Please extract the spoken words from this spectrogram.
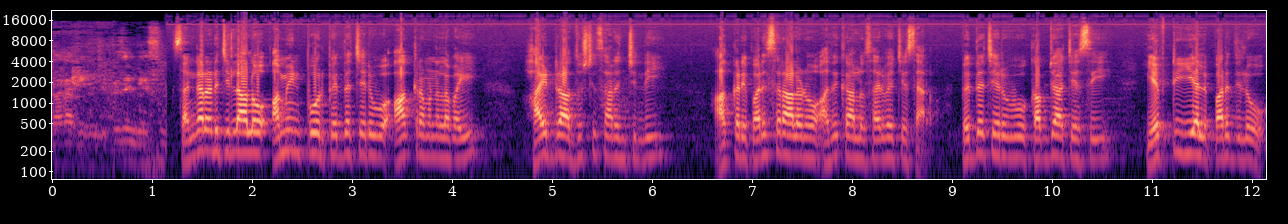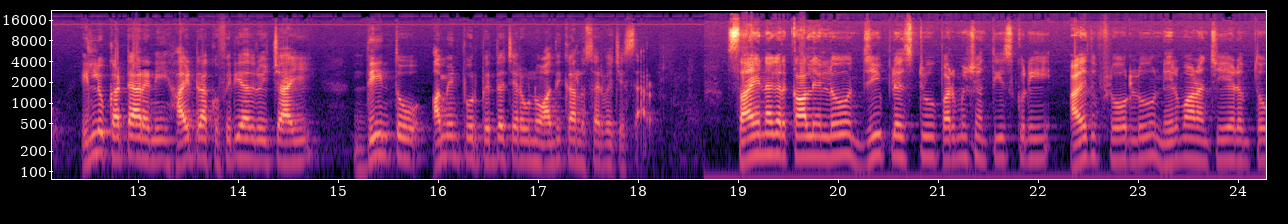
ద్వారా రిప్రజెంట్ చేస్తూ సంగారెడ్డి జిల్లాలో అమీన్పూర్ పెద్ద చెరువు ఆక్రమణలపై హైడ్రా దృష్టి సారించింది. అక్కడి పరిసరాలను అధికారులు సర్వే చేశారు. పెద్ద చెరువు కబ్జా చేసి ఎఫ్టీఎల్ పరిధిలో ఇల్లు కట్టారని హైడ్రాకు ఫిర్యాదులు ఇచ్చాయి. దీంతో అమీన్పూర్ పెద్ద చెరువును అధికారులు సర్వే చేశారు. సాయినగర్ కాలనీలో జీ ప్లస్ టూ పర్మిషన్ తీసుకుని ఐదు ఫ్లోర్లు నిర్మాణం చేయడంతో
